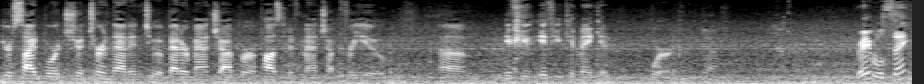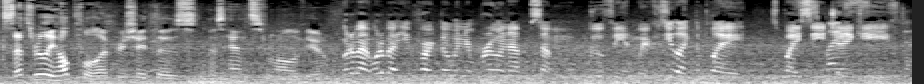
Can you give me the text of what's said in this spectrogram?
your sideboard should turn that into a better matchup or a positive matchup for you, um, if you if you can make it work. Yeah. Great. Well, thanks. That's really helpful. I appreciate those those hints from all of you. What about what about you, Park? Though, when you're brewing up something goofy and weird, because you like to play spicy, Spicy janky stuff.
